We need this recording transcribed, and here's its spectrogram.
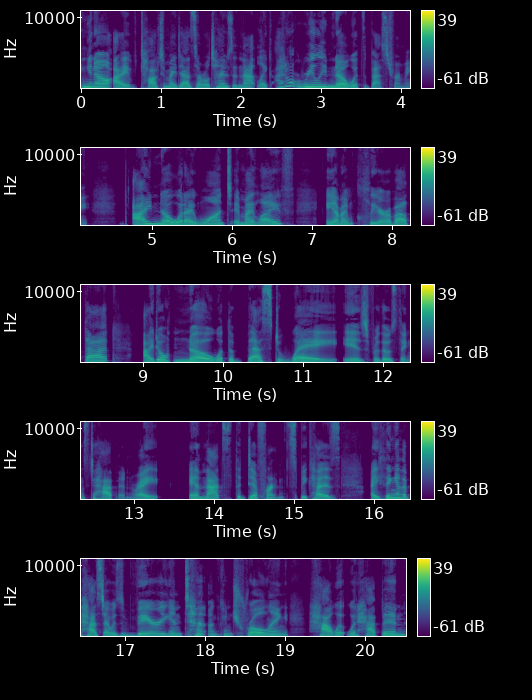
you know, I've talked to my dad several times in that, like, I don't really know what's best for me. I know what I want in my life and I'm clear about that. I don't know what the best way is for those things to happen, right? And that's the difference because I think in the past I was very intent on controlling how it would happen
